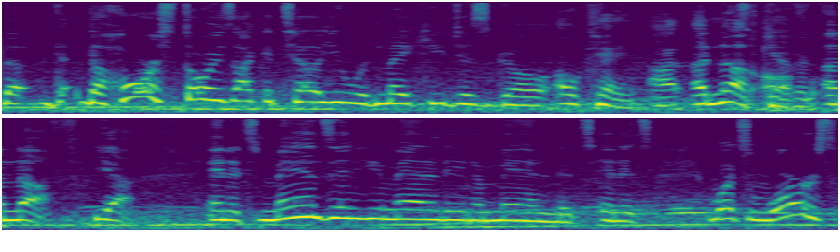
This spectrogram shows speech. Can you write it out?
the, the the horror stories I could tell you would make you just go, okay, I, enough, It's Kevin, awful. enough. Yeah, and it's man's inhumanity to man, and it's and it's what's worse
